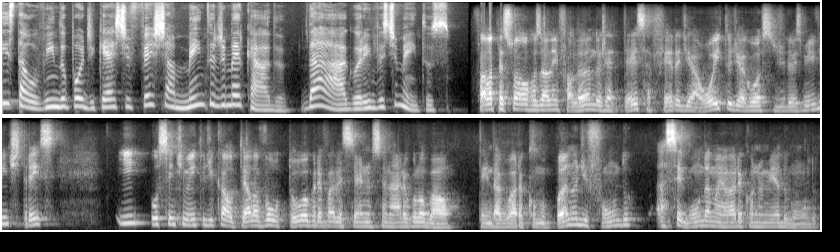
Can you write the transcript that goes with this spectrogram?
está ouvindo o podcast Fechamento de Mercado, da Ágora Investimentos. Fala pessoal, Rosalém falando. Hoje é terça-feira, dia 8 de agosto de 2023 e o sentimento de cautela voltou a prevalecer no cenário global, tendo agora como pano de fundo a segunda maior economia do mundo.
